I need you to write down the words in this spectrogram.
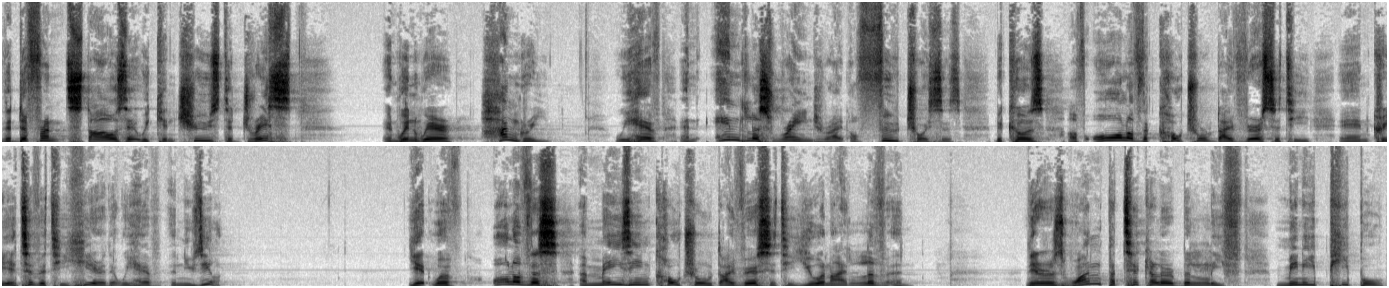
the different styles that we can choose to dress. And when we're hungry, we have an endless range, right, of food choices because of all of the cultural diversity and creativity here that we have in New Zealand. Yet, with all of this amazing cultural diversity you and I live in, there is one particular belief many people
